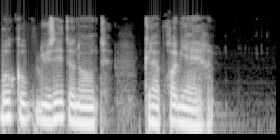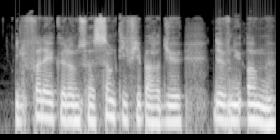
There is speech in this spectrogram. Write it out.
beaucoup plus étonnante que la première. Il fallait que l'homme soit sanctifié par Dieu, devenu homme.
